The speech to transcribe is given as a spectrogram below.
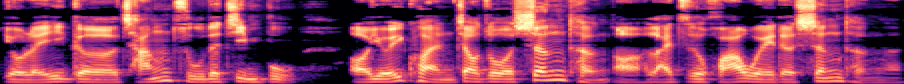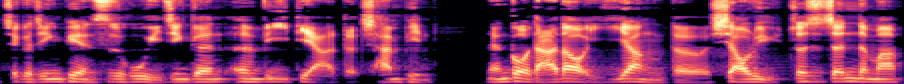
有了一个长足的进步哦。有一款叫做升腾、哦，来自华为的升腾啊，这个晶片似乎已经跟 NVIDIA 的产品能够达到一样的效率，这是真的吗？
